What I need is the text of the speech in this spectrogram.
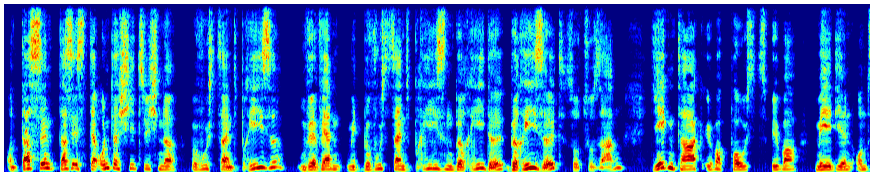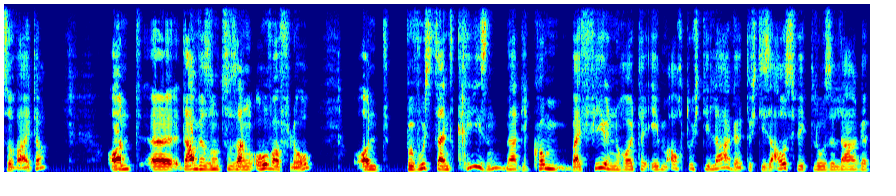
Und das sind, das ist der Unterschied zwischen einer Bewusstseinsbrise und wir werden mit Bewusstseinsbrisen beriedel, berieselt sozusagen jeden Tag über Posts, über Medien und so weiter. Und äh, da haben wir sozusagen Overflow und Bewusstseinskrisen, na, die kommen bei vielen heute eben auch durch die Lage, durch diese ausweglose Lage,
